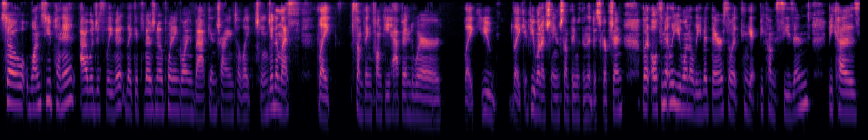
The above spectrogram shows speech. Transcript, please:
So once you pin it, I would just leave it. Like it's there's no point in going back and trying to like change it unless like something funky happened where like you like if you want to change something within the description but ultimately you want to leave it there so it can get become seasoned because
